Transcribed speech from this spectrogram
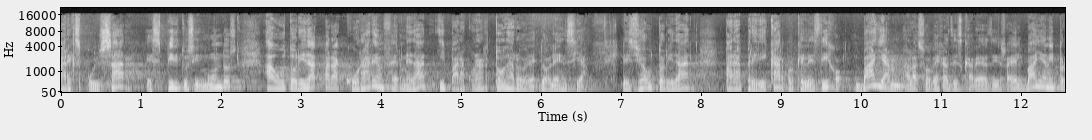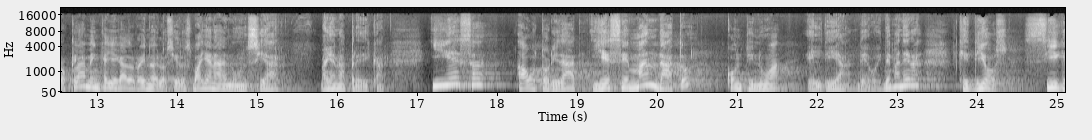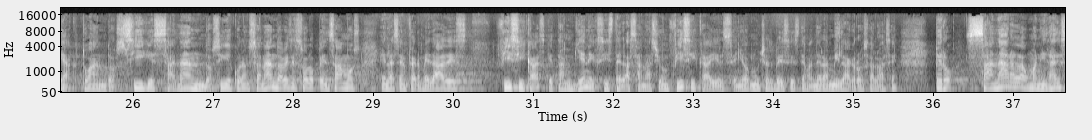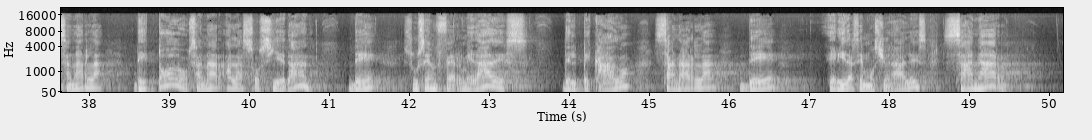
para expulsar espíritus inmundos, autoridad para curar enfermedad y para curar toda dolencia. Les dio autoridad para predicar, porque les dijo, vayan a las ovejas descarriadas de Israel, vayan y proclamen que ha llegado el reino de los cielos, vayan a anunciar, vayan a predicar. Y esa autoridad y ese mandato continúa el día de hoy. De manera que Dios sigue actuando, sigue sanando, sigue curando. Sanando, a veces solo pensamos en las enfermedades físicas, que también existe la sanación física y el Señor muchas veces de manera milagrosa lo hace, pero sanar a la humanidad es sanarla de todo, sanar a la sociedad de sus enfermedades, del pecado, sanarla de heridas emocionales, sanar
